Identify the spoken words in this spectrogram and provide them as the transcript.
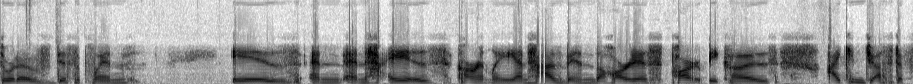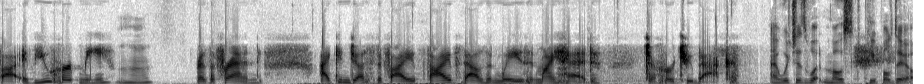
sort of discipline is and and is currently and has been the hardest part because I can justify if you hurt me as a friend, I can justify five thousand ways in my head to hurt you back. uh, which is what most people do.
